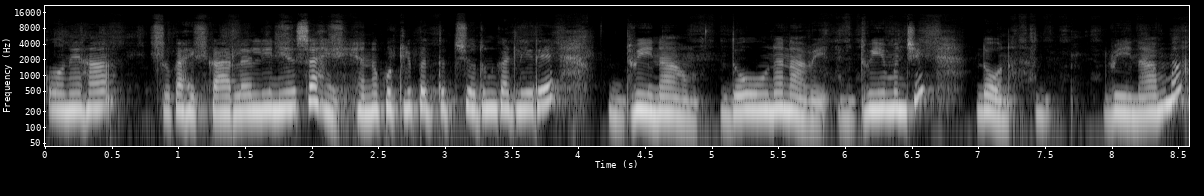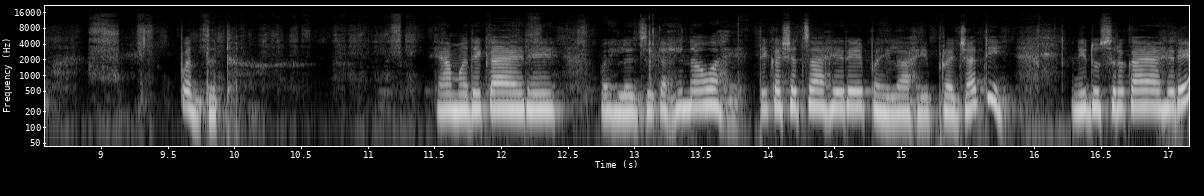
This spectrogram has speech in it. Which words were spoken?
कोण हा? जो काही कार्ललिनियस आहे. ह्यानं कुठली पद्धत शोधून काढली रे? द्विनाम. दोन नावे. द्वि म्हणजे दोन. द्विनाम पद्धत. ह्यामध्ये काय आहे रे? पहिलं जे काही नाव आहे ते कशाचं आहे रे? पहिलं आहे प्रजाती आणि दुसरं काय आहे रे?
